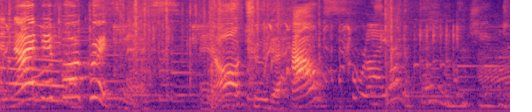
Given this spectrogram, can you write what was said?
The night before Christmas, and all through the house. Is a thing that you just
